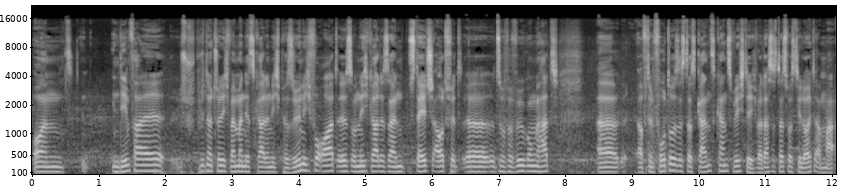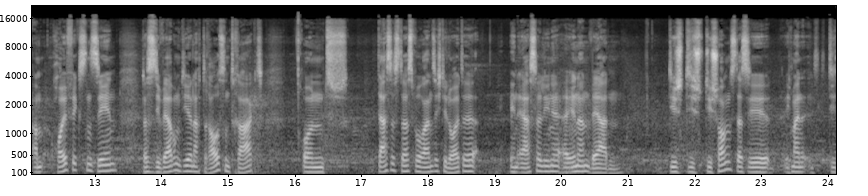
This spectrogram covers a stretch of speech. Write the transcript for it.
Und in dem Fall spielt natürlich, wenn man jetzt gerade nicht persönlich vor Ort ist und nicht gerade sein Stage-Outfit äh, zur Verfügung hat, äh, auf den Fotos ist das ganz, ganz wichtig, weil das ist das, was die Leute am, am häufigsten sehen. Das ist die Werbung, die ihr nach draußen tragt. Und das ist das, woran sich die Leute in erster Linie erinnern werden. Die, die, die Chance, dass sie, ich meine, die, äh,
